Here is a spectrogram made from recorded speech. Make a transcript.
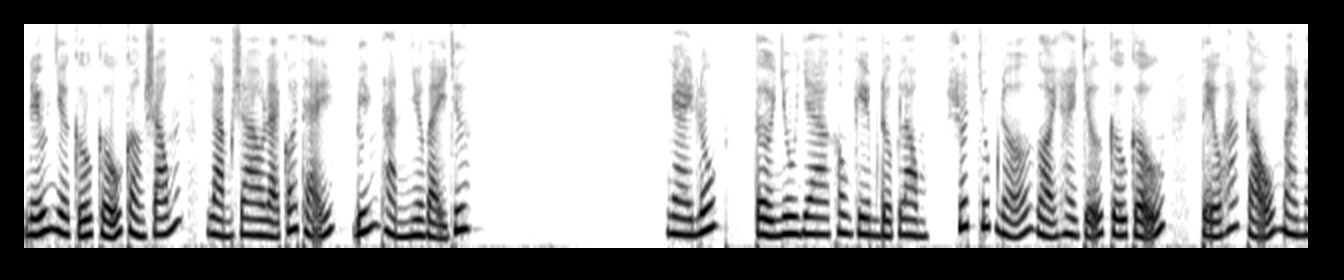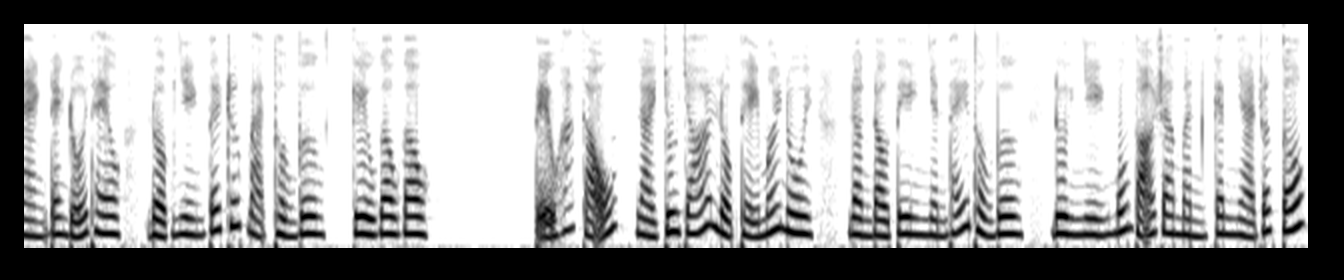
Nếu như cửu cửu còn sống, làm sao lại có thể biến thành như vậy chứ? Ngay lúc từ nhu gia không kìm được lòng, suýt chút nữa gọi hai chữ cửu cửu. Tiểu hát cẩu mà nàng đang đuổi theo, đột nhiên tới trước mặt thuần vương, kêu gâu gâu. Tiểu hát cẩu là chú chó lục thị mới nuôi. Lần đầu tiên nhìn thấy thuần vương, đương nhiên muốn tỏ ra mình canh nhà rất tốt.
